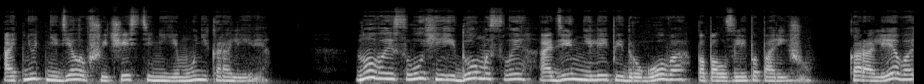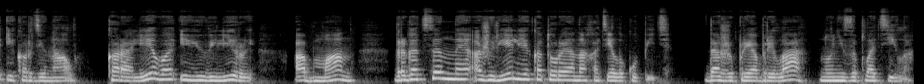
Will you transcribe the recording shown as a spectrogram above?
отнюдь не делавший чести ни ему, ни королеве. Новые слухи и домыслы, один нелепей другого, поползли по Парижу. Королева и кардинал, королева и ювелиры, обман, драгоценное ожерелье, которое она хотела купить. Даже приобрела, но не заплатила.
